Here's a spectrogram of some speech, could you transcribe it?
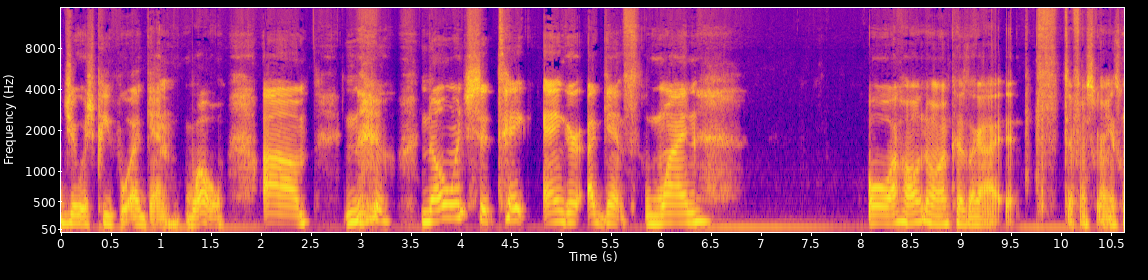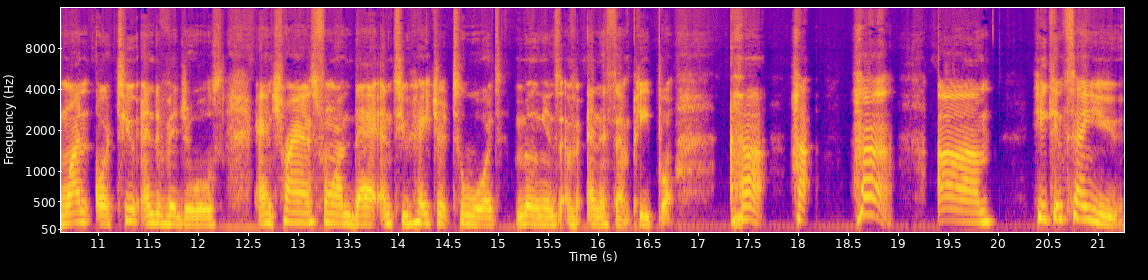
Jewish people again. Whoa. Um, no, no one should take anger against one or hold on because I got different screens, one or two individuals and transform that into hatred towards millions of innocent people. Huh, huh, huh. Um, he continued,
